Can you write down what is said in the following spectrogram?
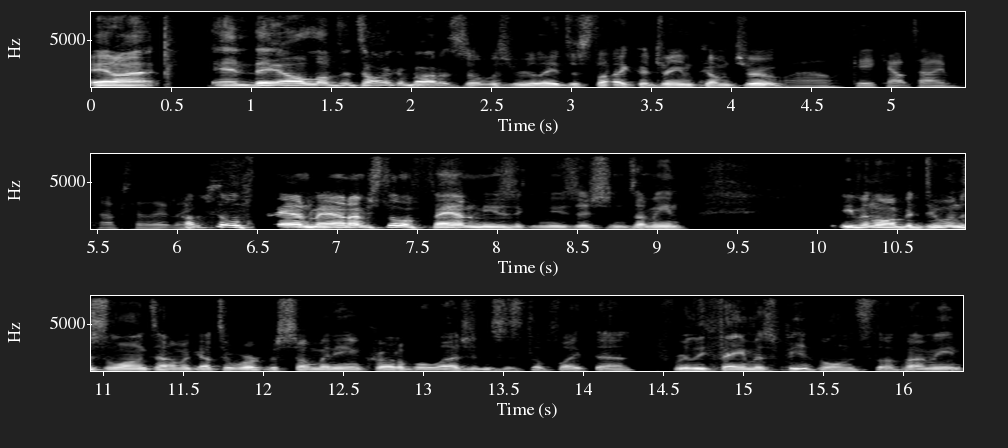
And I and they all love to talk about it. So it was really just like a dream come true. Wow, geek out time, absolutely. I'm still a fan, man. I'm still a fan of music and musicians. I mean, even though I've been doing this a long time, I got to work with so many incredible legends and stuff like that, really famous people and stuff. I mean,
